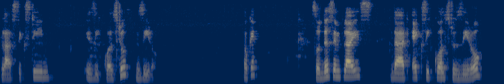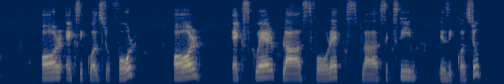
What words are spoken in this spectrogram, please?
plus 16 is equals to 0. Okay. So this implies that x equals to 0 or x equals to 4 or x square plus 4x plus 16 is equals to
